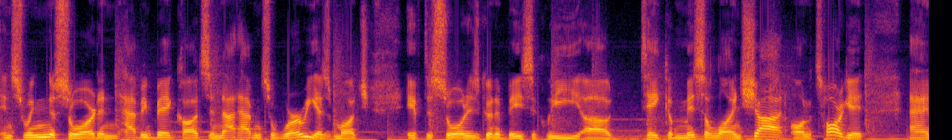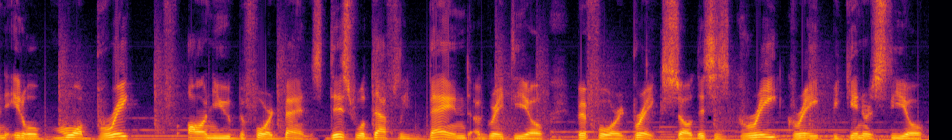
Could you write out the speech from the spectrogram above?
in swinging a sword and having bad cuts and not having to worry as much if the sword is going to basically uh, take a misaligned shot on a target and it'll more break on you before it bends. This will definitely bend a great deal before it breaks. So this is great, great beginner steel,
